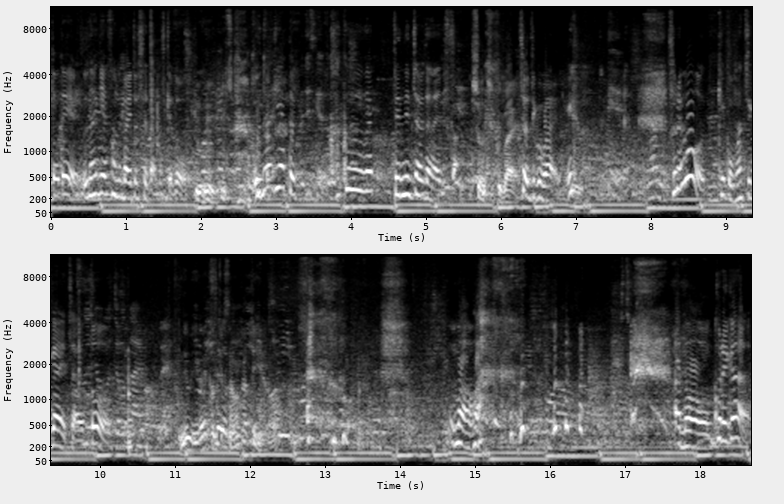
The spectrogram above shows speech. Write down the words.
トでうなぎ屋さんでバイトしてたんですけどうなぎ屋って格が全然ちゃうじゃないですか。松竹梅。松竹梅それを結構間違えちゃうとでも意外とお客さん分かってんやろ。まあまああのこれが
